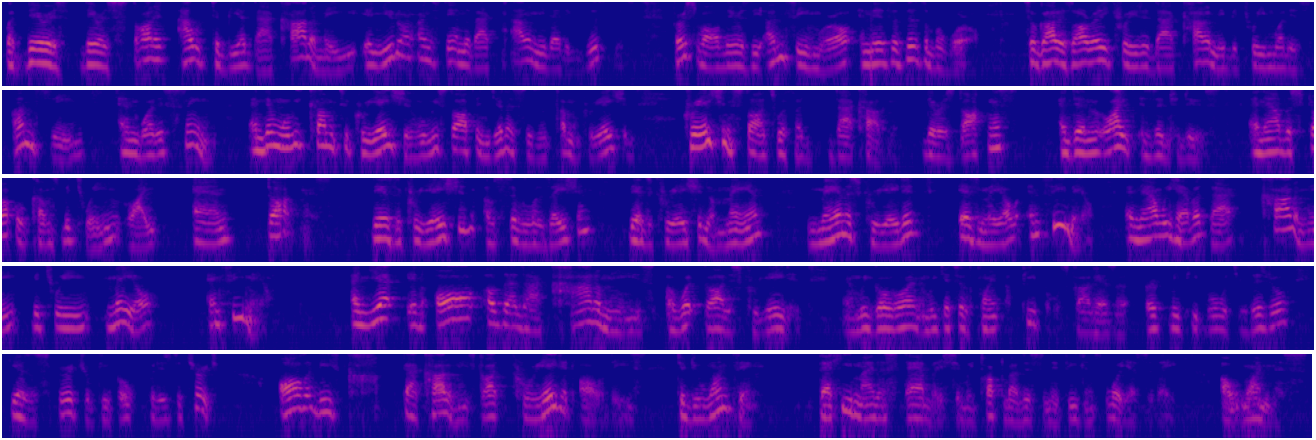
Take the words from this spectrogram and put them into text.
but there is there is started out to be a dichotomy and you don't understand the dichotomy that exists first of all there is the unseen world and there's the visible world So God has already created a dichotomy between what is unseen and what is seen. And then when we come to creation, when we start in Genesis and come in creation, creation starts with a dichotomy. There is darkness, and then light is introduced. And now the struggle comes between light and darkness. There's the creation of civilization, there's the creation of man. Man is created as male and female. And now we have a dichotomy between male and female. And yet, in all of the dichotomies of what God has created, and we go on and we get to the point of peoples. God has an earthly people, which is Israel. He has a spiritual people, which is the church. All of these dichotomies, God created all of these to do one thing that he might establish, and we talked about this in Ephesians 4 yesterday, a oneness.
